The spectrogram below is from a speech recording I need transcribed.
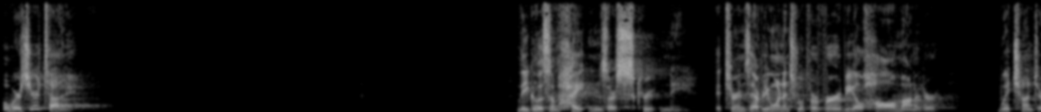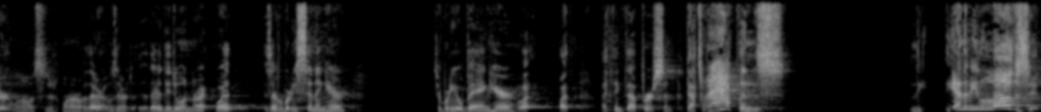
Well, where's your tie? Legalism heightens our scrutiny. It turns everyone into a proverbial hall monitor, witch hunter. Well, what's one over there? Who's there? Are they doing right? What? Is everybody sinning here? Is everybody obeying here? What? I think that person. That's what happens. And the, the enemy loves it.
